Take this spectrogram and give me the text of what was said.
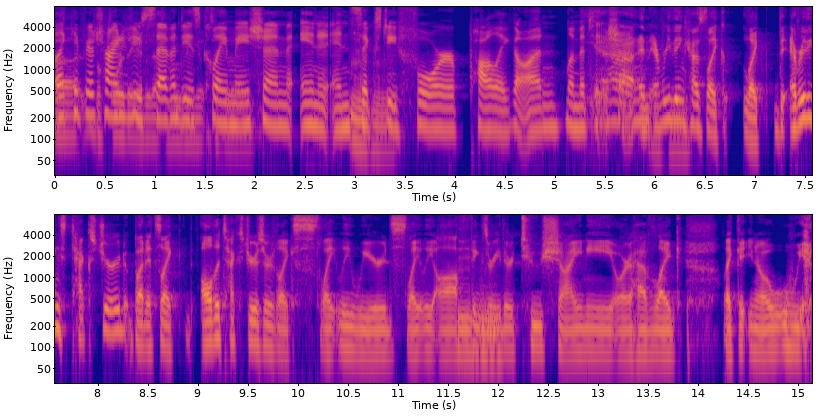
Like uh, if you're trying to do ended up moving 70s it to the- claymation in an N64 polygon limitation. Yeah, and everything has like like the, everything's textured, but it's like all the textures are like slightly weird, slightly off. Things are Mhm. either too shiny or have like like you know weird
